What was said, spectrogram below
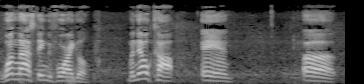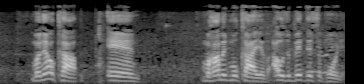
one last thing before I go. Manel Kape and uh, Manel Kape and Muhammad Mokaev, I was a bit disappointed.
